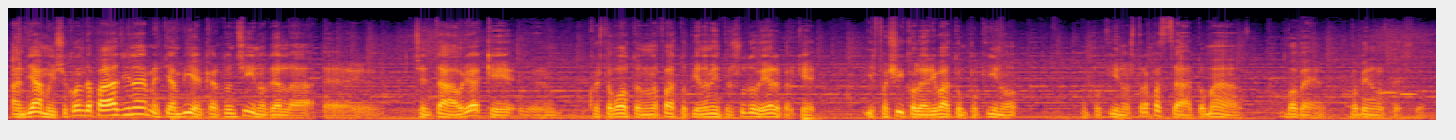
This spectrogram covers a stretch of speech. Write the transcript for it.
andiamo in seconda pagina, mettiamo via il cartoncino della eh, Centauria che eh, questa volta non ha fatto pienamente il suo dovere perché il fascicolo è arrivato un pochino, un pochino strapazzato, ma vabbè, va bene lo stesso.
